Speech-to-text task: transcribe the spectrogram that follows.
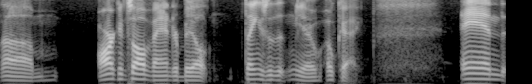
um, Arkansas, Vanderbilt, things that you know. Okay, and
